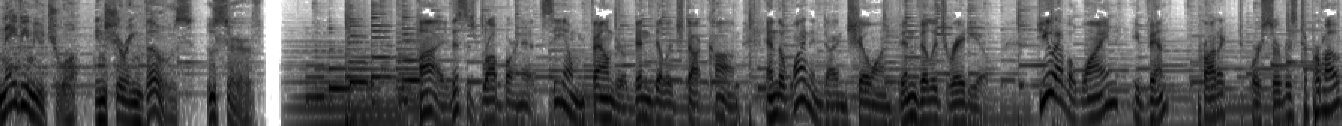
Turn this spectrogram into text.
Navy Mutual, insuring those who serve. Hi, this is Rob Barnett, and founder of VinVillage.com and the Wine and Dine Show on Vin Village Radio. Do you have a wine, event, product, or service to promote?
